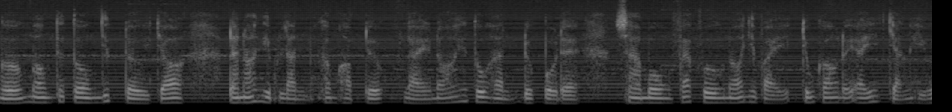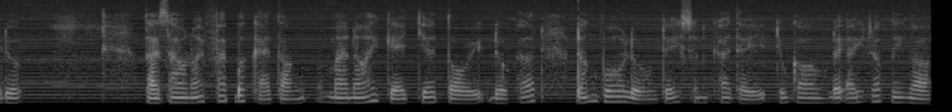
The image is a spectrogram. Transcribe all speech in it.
ngưỡng mong Thế Tôn giúp trừ cho, đã nói nghiệp lành không hợp được, lại nói tu hành được bồ đề. Sa môn Pháp Vương nói như vậy, chúng con đây ấy chẳng hiểu được. Tại sao nói Pháp bất khả tận, mà nói kẻ chê tội được hết, đấng vô lượng trí sinh khai thị, chúng con Đấy ấy rất nghi ngờ.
